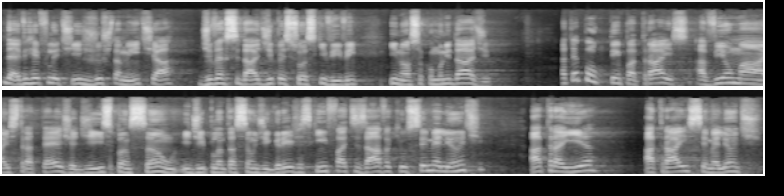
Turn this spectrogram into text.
deve refletir justamente a diversidade de pessoas que vivem em nossa comunidade. Até pouco tempo atrás, havia uma estratégia de expansão e de plantação de igrejas que enfatizava que o semelhante atraía, atrai semelhante.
